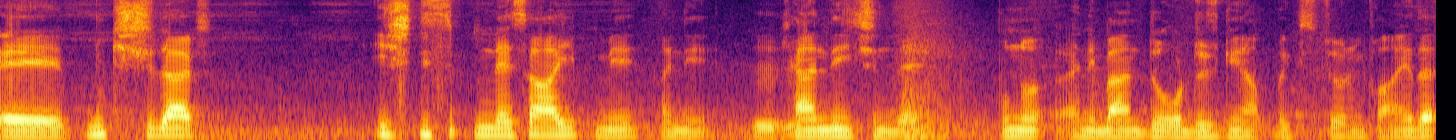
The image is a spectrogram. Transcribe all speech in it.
e, bu kişiler iş disipline sahip mi hani kendi içinde bunu hani ben doğru düzgün yapmak istiyorum falan ya da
